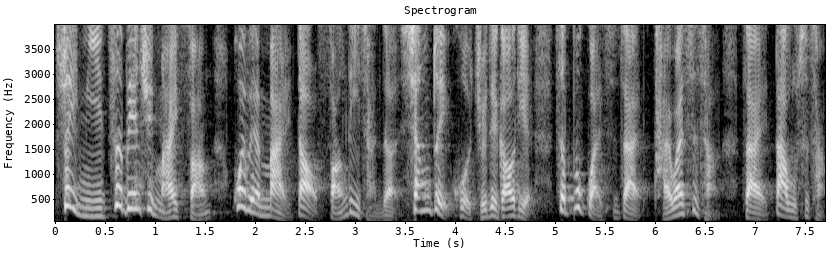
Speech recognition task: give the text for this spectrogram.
所以你这边去买房，会不会买到房地产的相对或绝对高点？这不管是在台湾市场、在大陆市场，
